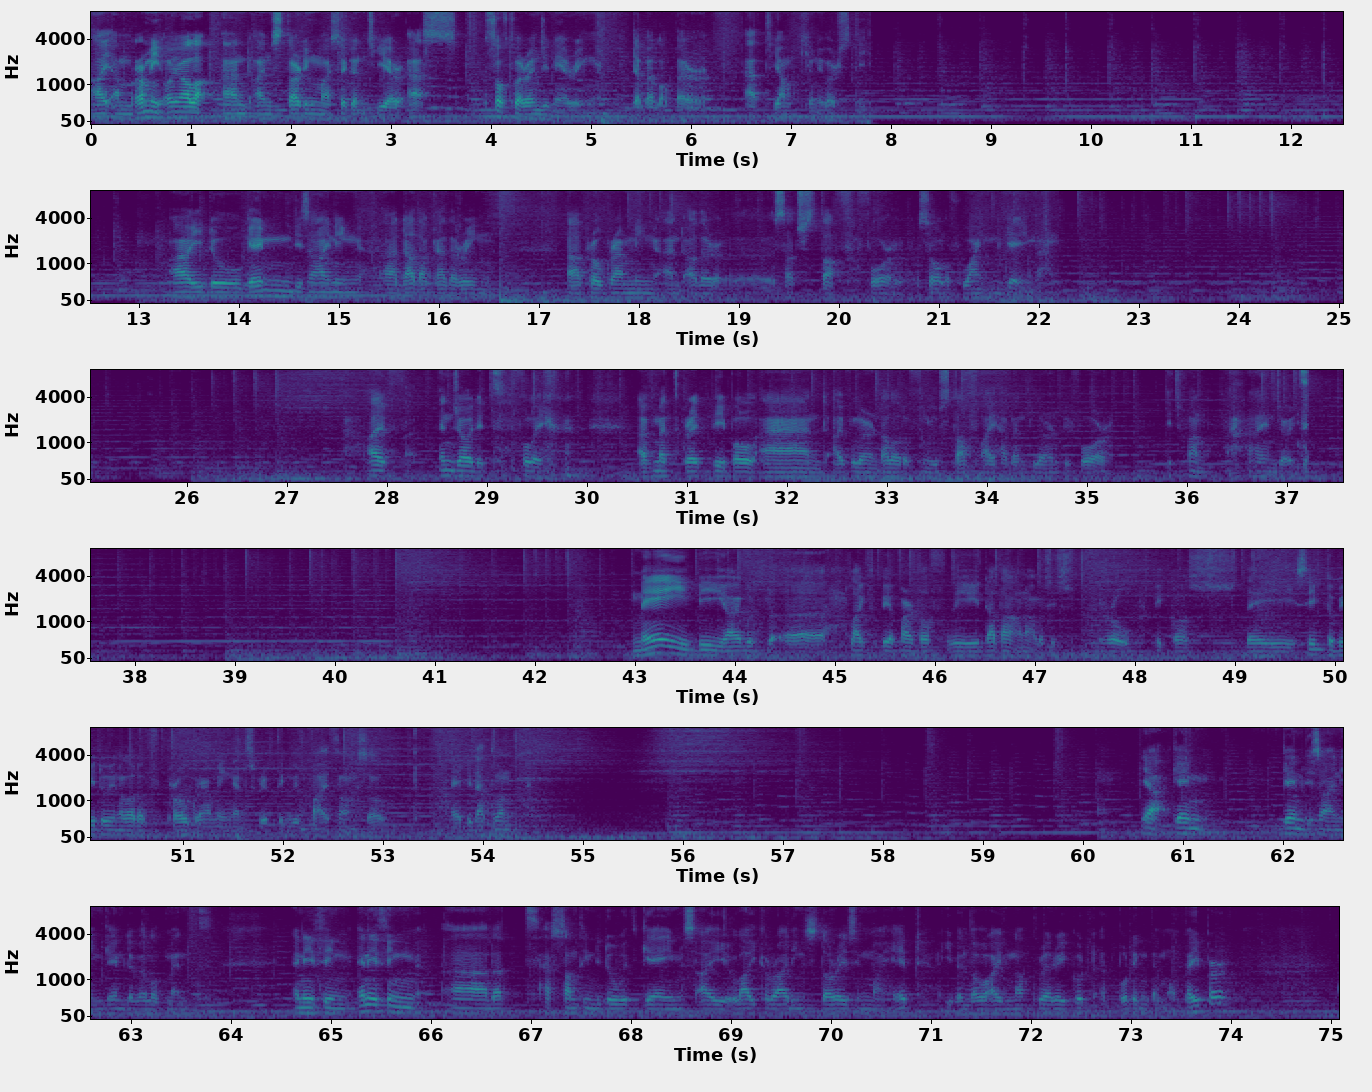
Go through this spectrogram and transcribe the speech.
I am Rami Ojala and I'm starting my second year as software engineering developer at JAMK University. I do game designing, uh, data gathering, uh, programming and other uh, such stuff for Soul of Wine game. I've enjoyed it fully. I've met great people and I've learned a lot of new stuff I haven't learned before. It's fun, I enjoy it. Maybe I would uh, like to be a part of the data analysis group because they seem to be doing a lot of programming and scripting with Python, so maybe that one. Yeah, game game designing, game development, anything anything uh, that has something to do with games. I like writing stories in my head, even though I'm not very good at putting them on paper.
